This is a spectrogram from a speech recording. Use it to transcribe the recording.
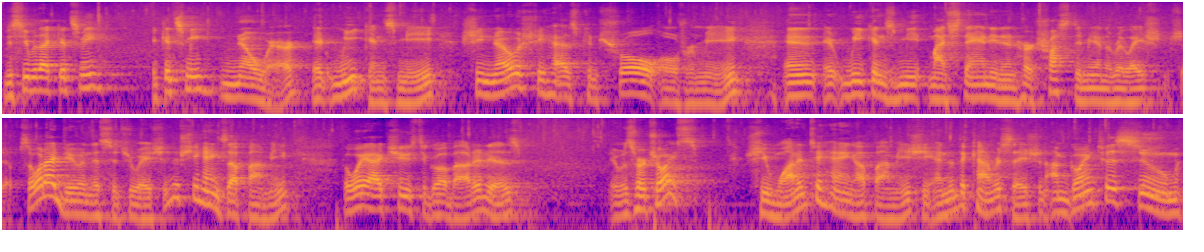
You see where that gets me? It gets me nowhere. It weakens me. She knows she has control over me, and it weakens me my standing and her trust in me in the relationship. So what I do in this situation, if she hangs up on me, the way I choose to go about it is it was her choice. She wanted to hang up on me. She ended the conversation. I'm going to assume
